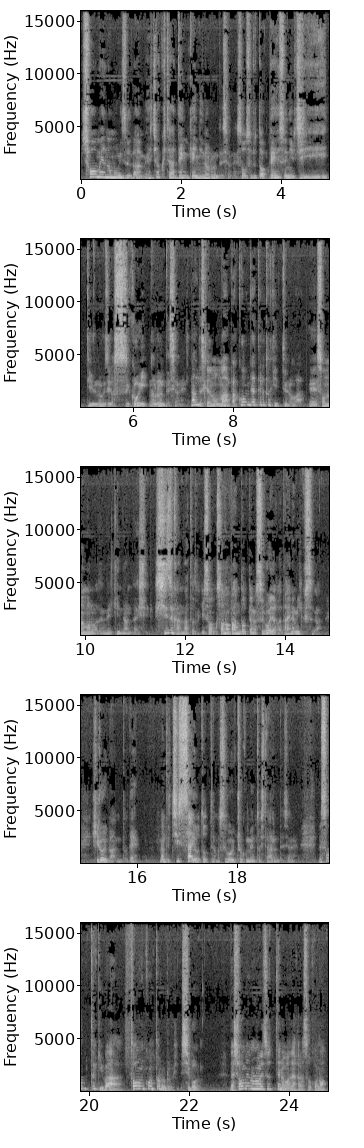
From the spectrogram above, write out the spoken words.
照明のノイズがめちゃくちゃ電源に乗るんですよね。そうすると、ベースにジーっていうノイズがすごい乗るんですよね。なんですけども、まあ、爆音でやってる時っていうのは、えー、そんなものは全然気にならないし、静かになった時、そのバンドっていうのはすごい、だからダイナミックスが広いバンドで、なんで小さい音っていうのもすごい局面としてあるんですよね。で、その時はトーンコントロールを絞る。だ照明のノイズっていうのは、だからそこの、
